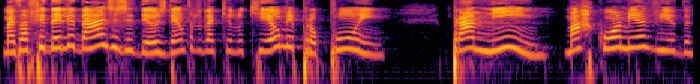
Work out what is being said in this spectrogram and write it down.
mas a fidelidade de Deus dentro daquilo que eu me propunha, para mim, marcou a minha vida.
